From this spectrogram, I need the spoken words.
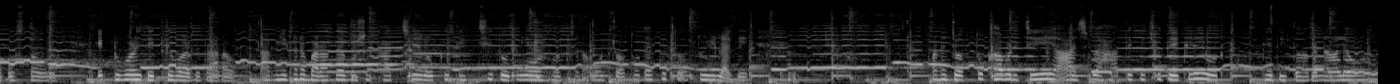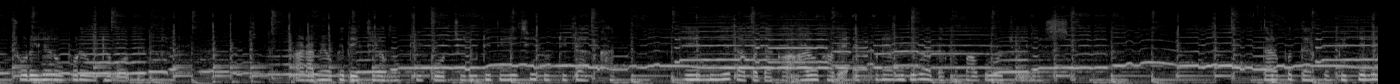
অবস্থা ওর একটু পরে দেখতে পারবে তারাও। আমি এখানে বারান্দায় বসে খাচ্ছি আর ওকে দিচ্ছি, তবুও ওর হচ্ছে না। ওর যত দেখে ততই লাগে। মানে যত খাবার যে আসবে, হাতে কিছু দেখলেই ওকে দিতে হবে। নাহলে ওর শরীরের উপরে উঠে পড়বে। আর আমি ওকে দেখছিলাম, ও কী করছে? রুটি দিয়েছি, রুটিটা খা খেয়ে নিয়ে তারপর দেখো আরও খাবে। এক্ষুনি আমি দেবো দেখো বাবুও চলে এসছে। তারপর দেখো বিকেলে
